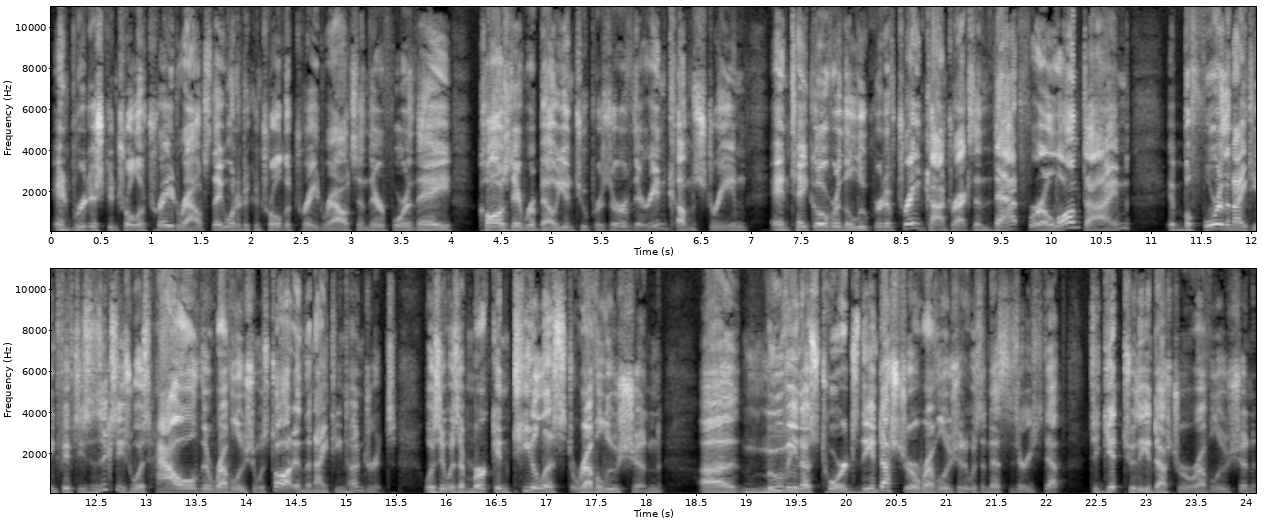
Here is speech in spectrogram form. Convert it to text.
and British control of trade routes. They wanted to control the trade routes, and therefore they caused a rebellion to preserve their income stream and take over the lucrative trade contracts. And that, for a long time, before the 1950s and 60s was how the revolution was taught in the 1900s was it was a mercantilist revolution uh, moving us towards the Industrial Revolution. It was a necessary step to get to the Industrial Revolution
